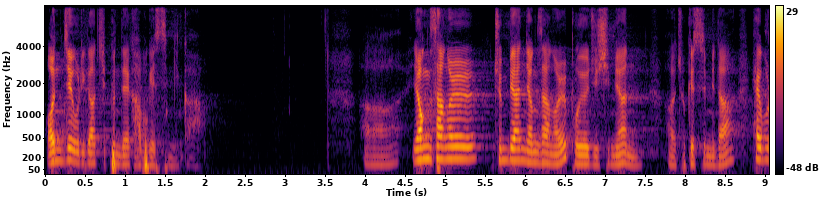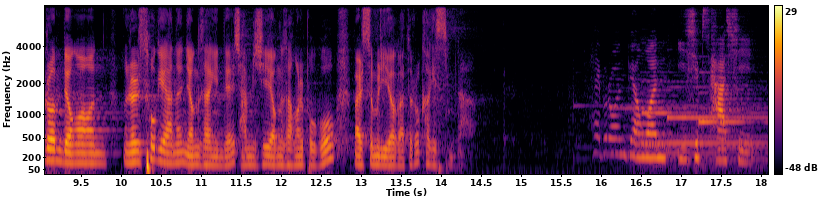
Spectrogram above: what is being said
언제 우리가 깊은 데 가보겠습니까? 어, 영상을 준비한 영상을 보여주시면 어, 좋겠습니다. 헤브론 병원을 소개하는 영상인데 잠시 영상을 보고 말씀을 이어가도록 하겠습니다. 헤브론 병원 24시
